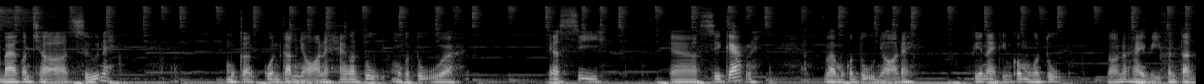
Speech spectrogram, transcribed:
ba con trở sứ này một cuộn cảm nhỏ này hai con tụ một con tụ à, uh, LC uh, C à, cap này và một con tụ nhỏ đây. Phía này thì có một con tụ đó là hai vị phân tần.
